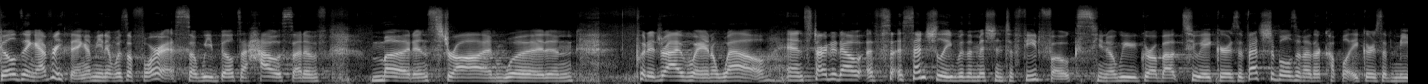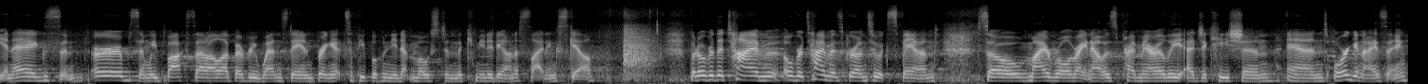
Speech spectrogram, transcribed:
building everything. I mean, it was a forest, so we built a house out of mud and straw and wood and put a driveway and a well and started out essentially with a mission to feed folks. You know, we grow about two acres of vegetables, another couple acres of meat and eggs and herbs, and we box that all up every Wednesday and bring it to people who need it most in the community on a sliding scale. But over the time, over time, it's grown to expand. So my role right now is primarily education and organizing.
